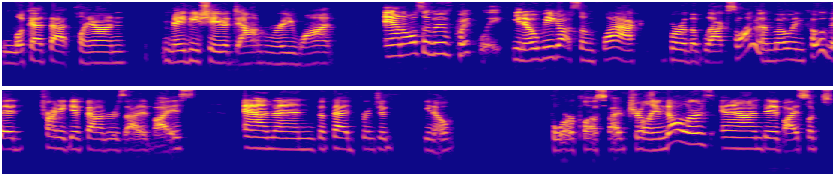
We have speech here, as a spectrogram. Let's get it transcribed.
look at that plan, maybe shave it down from where you want, and also move quickly. You know, we got some flack for the Black Swan memo in COVID trying to give founders that advice. And then the Fed printed, you know, four plus five trillion dollars and the advice looked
